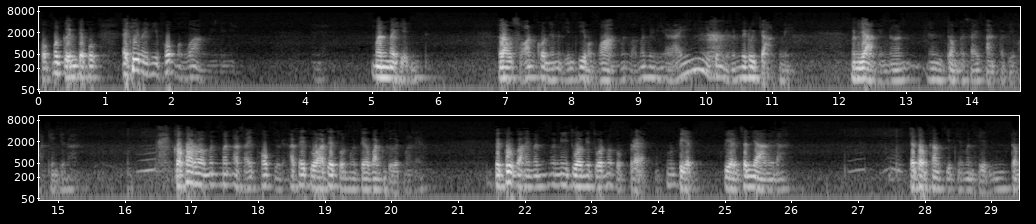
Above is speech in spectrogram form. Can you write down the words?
พบเมื่อเกินแต่พบไอ้ที่ไม่มีพบว่างๆมันไม่เห็น เราสอนคนให้มันเห็นที่ว่างๆมันว่ามันไม่มีอะไรตรงนี้มันไม่รู้จักนี่ มันยากอย่างนั้นนั่นต้องอาศัยการปฏิบัติจึงจะได้ ก็เพราะเรามันมันอาศัยพบอยู่อาศัยตัวอาศัยตนมันแต่วันเกิดมาแล้วไปพูดว่าให้มันมันมีตัวมีตนมันก็แปลก มันเปลี่ยนเปลี่ยนสัญญาไม่ได้จะต้องทำจิตเนี่ยมันเห็นต้อง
